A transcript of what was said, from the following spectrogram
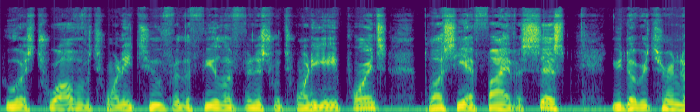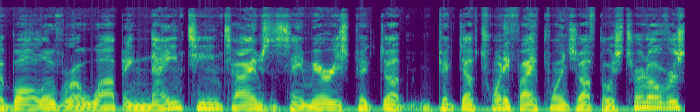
who was 12 of 22 for the field and finished with 28 points. Plus, he had five assists. UW turned the ball over a whopping 19 times, and St. Mary's picked up picked up 25 points off those turnovers.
